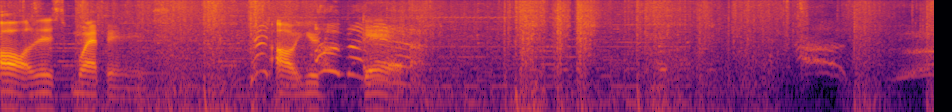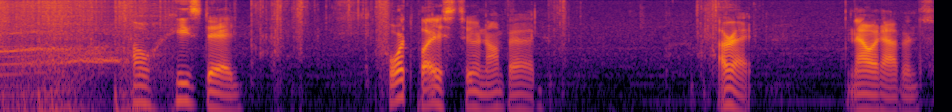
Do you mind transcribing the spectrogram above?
Oh, this weapon is... Oh, you're dead. Oh, he's dead. Fourth place, too, not bad. Alright. Now it happens.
